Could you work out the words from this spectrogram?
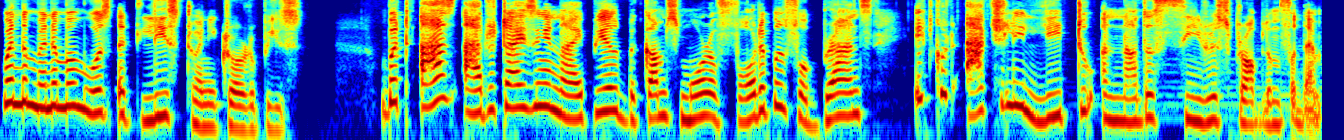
when the minimum was at least 20 crore rupees. But as advertising in IPL becomes more affordable for brands, it could actually lead to another serious problem for them.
